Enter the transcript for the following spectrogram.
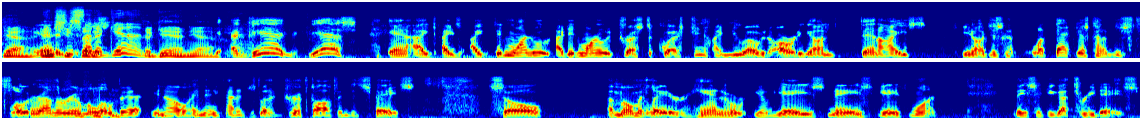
Yeah, And and she she said it again. Again, yeah. Again, yes. And I, I, I didn't want to. I didn't want to address the question. I knew I was already on thin ice. You know, I just kind of let that just kind of just float around the room a little bit. You know, and then kind of just let it drift off into space. So, a moment later, hands were you know, yays, nays, yays won. They said you got three days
